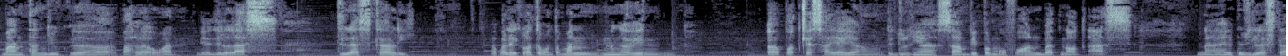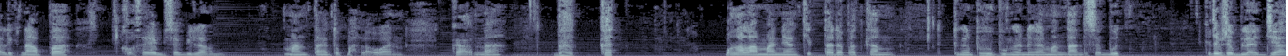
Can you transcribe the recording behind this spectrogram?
mantan juga pahlawan? Ya jelas. Jelas sekali apalagi kalau teman-teman dengerin uh, podcast saya yang judulnya Some People Move On But Not Us. Nah itu jelas sekali kenapa kok saya bisa bilang mantan itu pahlawan karena berkat pengalaman yang kita dapatkan dengan berhubungan dengan mantan tersebut kita bisa belajar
